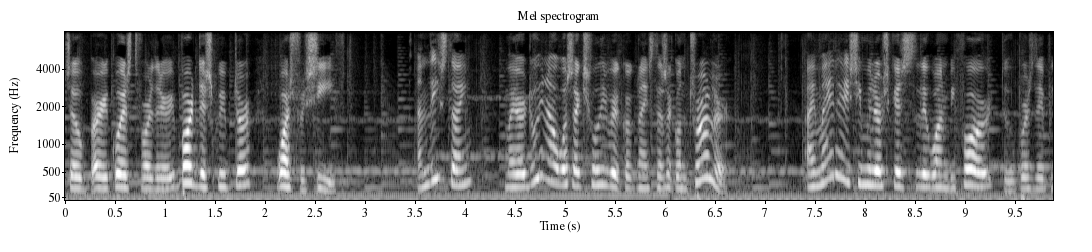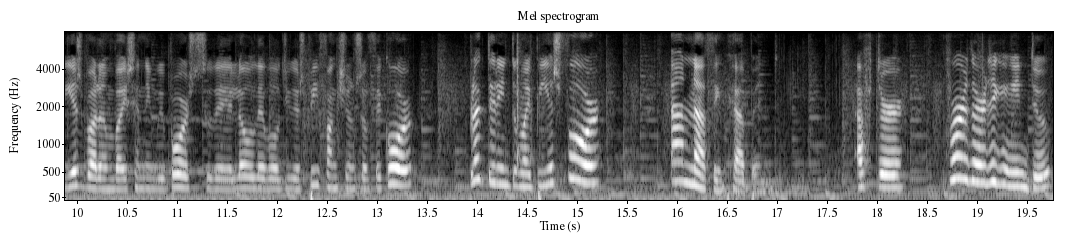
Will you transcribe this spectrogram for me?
so a request for the report descriptor was received. And this time, my Arduino was actually recognized as a controller. I made a similar sketch to the one before, to press the PS button by sending reports to the low-level USB functions of the core, plugged it into my PS4, and nothing happened. After further digging into,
